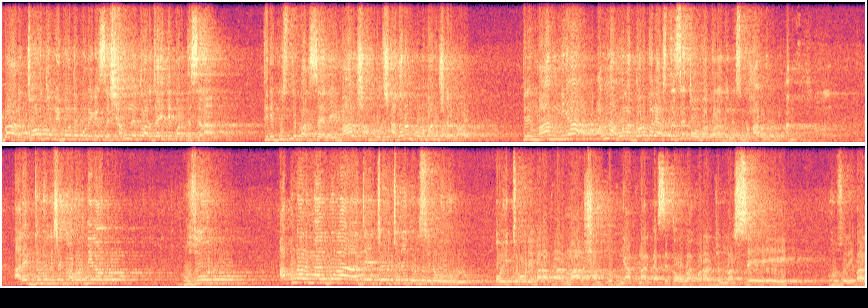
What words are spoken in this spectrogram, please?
এবার চোর তো বিপদে পড়ে গেছে, সামনে তো আর যাইতে পারতেছে না। তিনি বুঝতে পারছেন, এই মাল সম্পদ সাধারণ কোনো মানুষের নয়। তিনি মাল নিয়া আল্লাহ দরবারে আসতেছে, তওবা করার জন্য আরেক যুবক এসে খবর দিল, হুজুর আপনার মালগুলা যে চোর চুরি করছিল, ওই চোর এবার আপনার মাল সম্পদ নিয়ে আপনার কাছে তওবা করার জন্য আসছে। হুজুর এবার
